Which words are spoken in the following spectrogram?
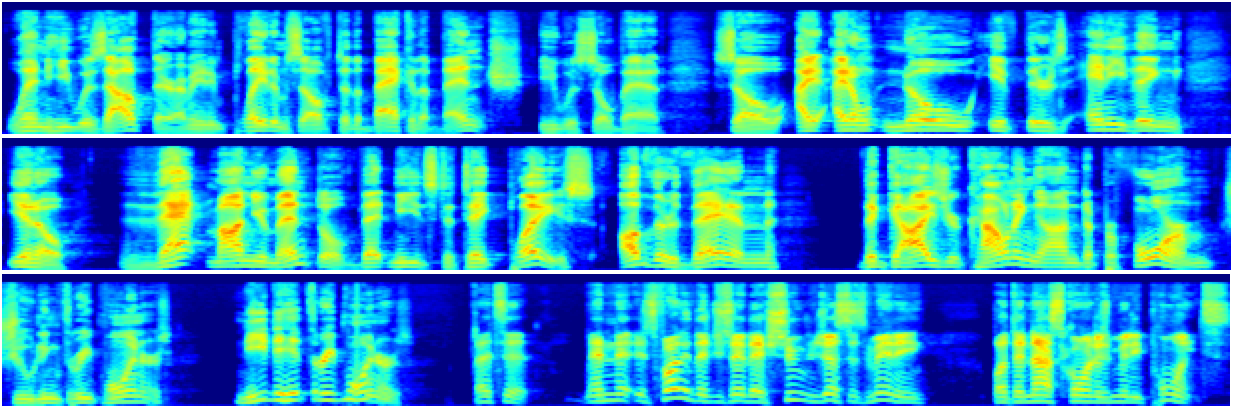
when he was out there. I mean, he played himself to the back of the bench. He was so bad. So I, I don't know if there's anything, you know, that monumental that needs to take place other than the guys you're counting on to perform shooting three pointers need to hit three pointers. That's it. And it's funny that you say they're shooting just as many, but they're not scoring as many points.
